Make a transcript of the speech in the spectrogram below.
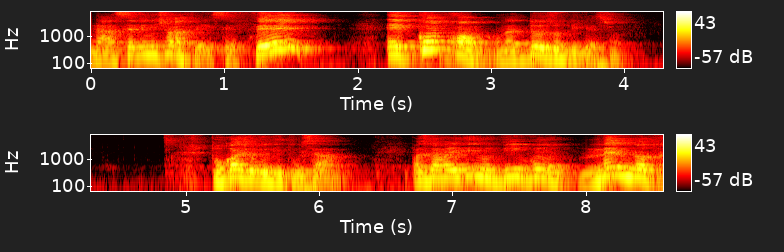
Naase Venishma fait. C'est fait et comprendre. On a deux obligations. Pourquoi je vous dis tout ça? Parce qu'en réalité, nous vivons, même notre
